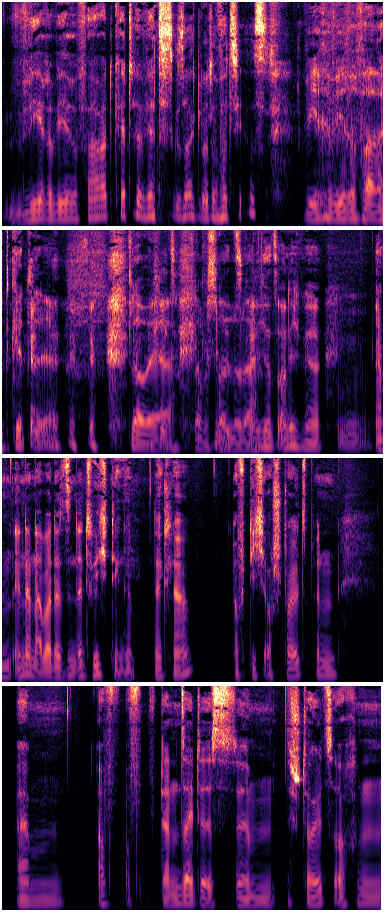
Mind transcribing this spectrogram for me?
wäre, wäre Fahrradkette, wer hat das gesagt, Lothar Matthias? Wäre, wäre Fahrradkette. ja. Ich glaube, ja. Ich glaube, es war Das Lothar. kann ich jetzt auch nicht mehr Mhm. ähm, ändern, aber da sind natürlich Dinge, na klar, auf die ich auch stolz bin. Ähm, auf, auf der anderen Seite ist ähm, Stolz auch ein,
